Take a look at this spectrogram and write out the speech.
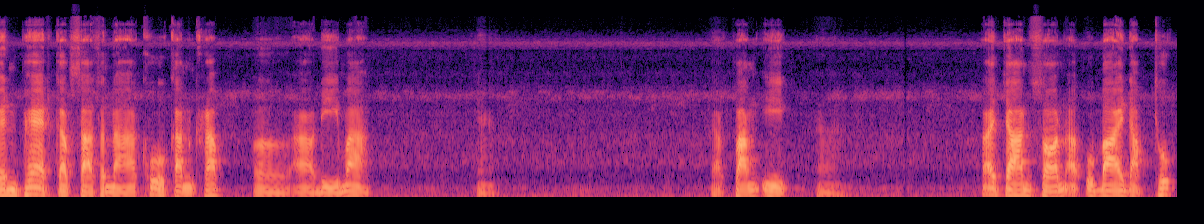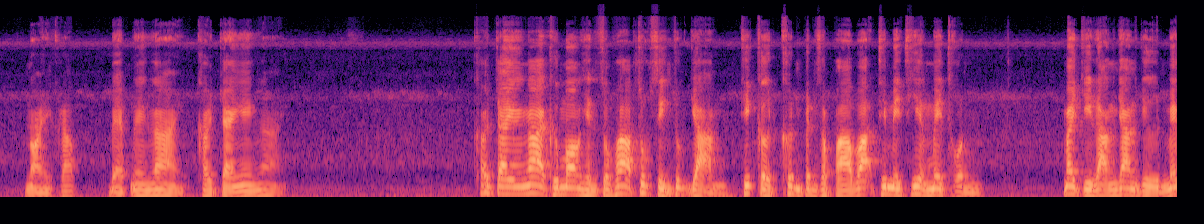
เป็นแพทย์กับศาสนาคู่กันครับ เอออ้าวดีมากอยากฟังอีกอาจารย์สอนอุบายดับทุกข์หน่อยครับ แบบง่าย ๆ เข้าใจง่าย ๆ เข้าใจง่ายๆคือมองเห็นสภาพทุกสิ่งทุกอย่างที่เกิดขึ้นเป็นสภาวะที่ไม่เที่ยงไม่ทน ไม่จีรังยั่งยืนแม้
